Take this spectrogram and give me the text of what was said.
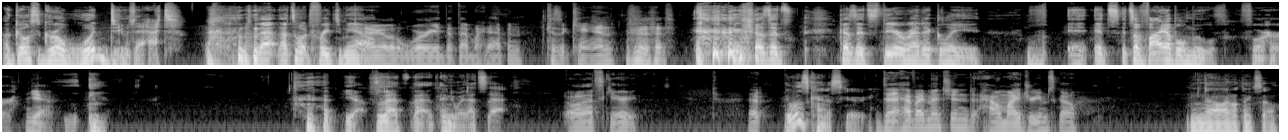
a ghost girl would do that. that that's what freaked me out got a little worried that that might happen because it can because it's because it's theoretically it's it's a viable move for her. yeah Yeah. So that that anyway, that's that. oh that's scary that, It was kind of scary. that have i mentioned how my dreams go No, I don't think so.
